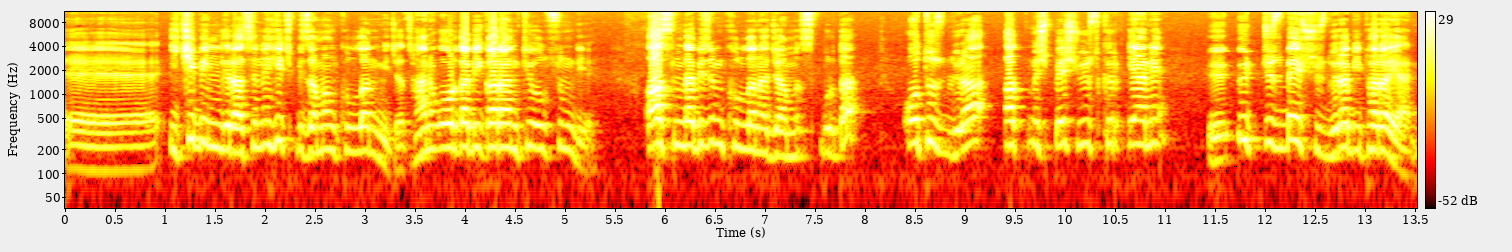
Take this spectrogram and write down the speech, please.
e, 2000 lirasını hiçbir zaman kullanmayacağız. Hani orada bir garanti olsun diye. Aslında bizim kullanacağımız burada 30 lira 65 140 yani e, 300-500 lira bir para yani.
